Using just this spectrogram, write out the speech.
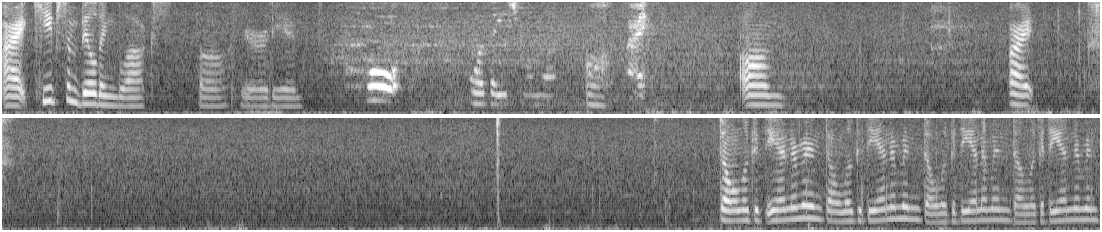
Alright, keep some building blocks. Oh, you're already in. Oh, oh I thought you spawned that. Oh, Alright. um. Alright. Don't look at the Enderman, don't look at the Enderman, don't look at the Enderman, don't look at the Enderman.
